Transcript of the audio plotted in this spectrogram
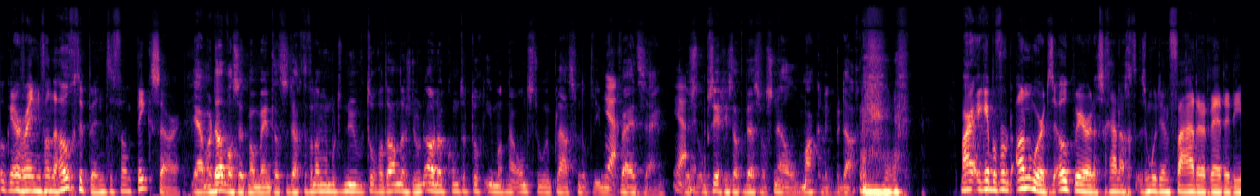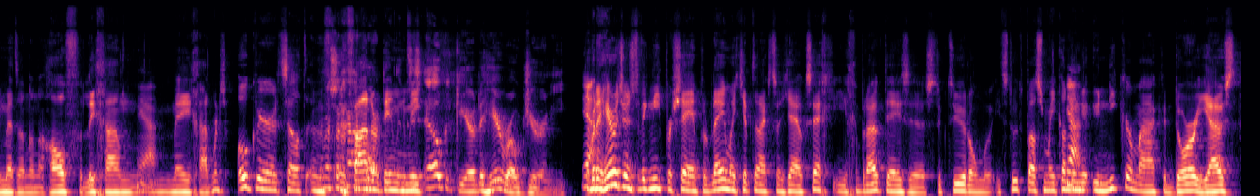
ook een van de hoogtepunten van Pixar. Ja, maar dat was het moment dat ze dachten van oh, we moeten nu toch wat anders doen. Oh, dan komt er toch iemand naar ons toe in plaats van dat we iemand Ja. kwijt zijn. Ja. Dus op zich is dat best wel snel, makkelijk bedacht. Maar ik heb bijvoorbeeld Onward is ook weer, dat ze, gaan achter, ze moeten een vader redden die met een, een half lichaam Ja. meegaat. Maar het is ook weer hetzelfde, een, een gaan vader gewoon- het is elke keer de hero journey. Ja. Maar de Hero Journeys vind ik niet per se een probleem, want je hebt dan eigenlijk, zoals jij ook zegt, je gebruikt deze structuren om iets toe te passen, maar je kan Ja. dingen unieker maken door juist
